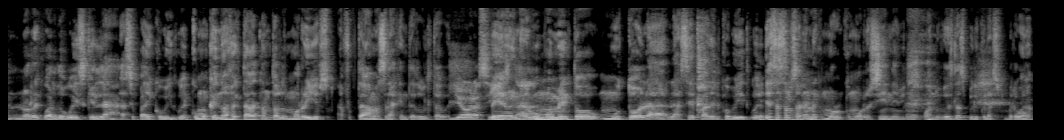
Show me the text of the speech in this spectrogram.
no recuerdo, güey, es que la, la cepa de COVID, güey, como que no afectaba tanto a los morrillos, afectaba más a la gente adulta, güey. Y ahora sí. Pero en algún momento mutó la, la cepa del COVID, güey. Ya estamos hablando como, como recién, ¿eh? Como cuando ves las películas. Pero bueno,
